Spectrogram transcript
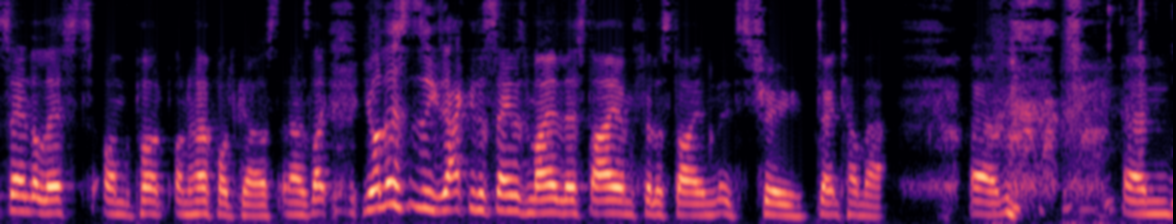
saying the list on the pod, on her podcast, and I was like, "Your list is exactly the same as my list. I am Philistine. It's true. Don't tell Matt." Um, and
